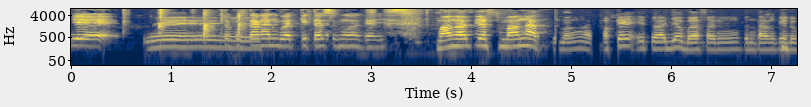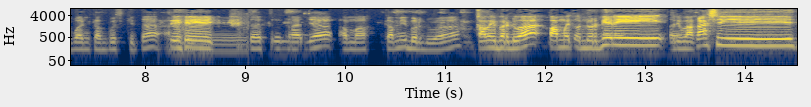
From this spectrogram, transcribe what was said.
Yeah. Yeay. Tepuk tangan buat kita semua, guys. Semangat ya, semangat. Semangat. Oke, itu aja bahasan tentang kehidupan kampus kita. Setin aja sama kami berdua. Kami berdua pamit undur diri. Terima kasih.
